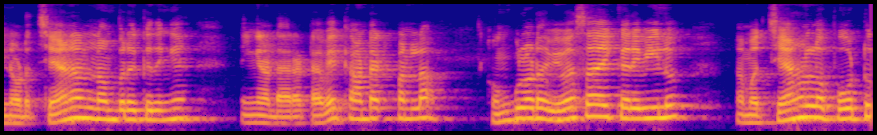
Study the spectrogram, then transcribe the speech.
என்னோடய சேனல் நம்பர் இருக்குதுங்க. நீங்கள் டைரெக்டாகவே காண்டாக்ட் பண்ணலாம். உங்களோட விவசாய கருவியிலும் நம்ம சேனலில் போட்டு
